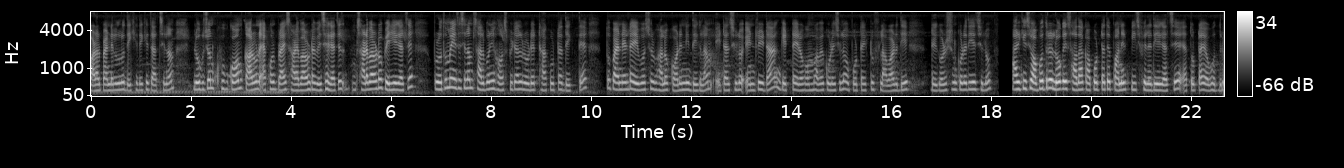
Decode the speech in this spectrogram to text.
পাড়ার প্যান্ডেলগুলো দেখে দেখে যাচ্ছিলাম। লোকজন খুব কম, কারণ এখন প্রায় সাড়ে বারোটা বেজে গেছে, সাড়ে বারোটাও পেরিয়ে গেছে। প্রথমে এসেছিলাম শালবনি হসপিটাল রোডের ঠাকুরটা দেখতে, তো প্যান্ডেলটা এবছর ভালো করেনি, দেখলাম। এটা ছিল এন্ট্রিটা গেটটা এরকমভাবে করেছিল, ওপরটা একটু ফ্লাওয়ার দিয়ে ডেকোরেশন করে দিয়েছিল। আর কিছু অভদ্র লোক এই সাদা কাপড়টাতে পানির পিচ ফেলে দিয়ে গেছে, এতটাই অভদ্র।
